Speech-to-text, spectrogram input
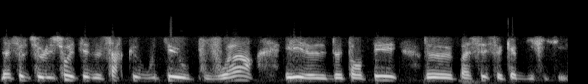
la seule solution était de s'arc-bouter au pouvoir et euh, de tenter de passer ce cap difficile.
